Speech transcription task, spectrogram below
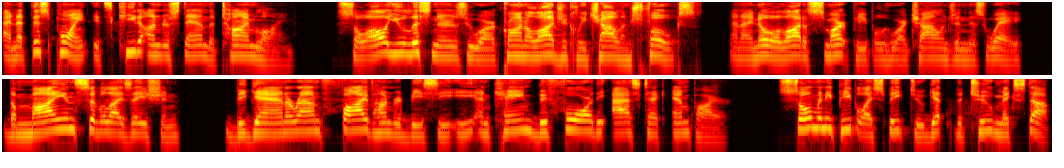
And at this point, it's key to understand the timeline so, all you listeners who are chronologically challenged folks, and I know a lot of smart people who are challenged in this way, the Mayan civilization began around 500 BCE and came before the Aztec Empire. So many people I speak to get the two mixed up,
